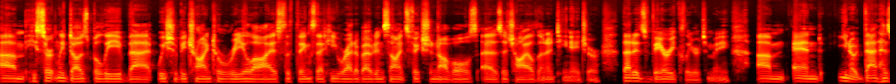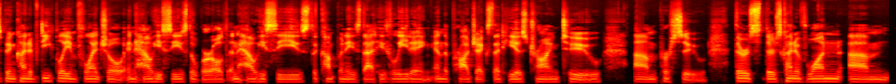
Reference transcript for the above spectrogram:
um, he certainly does believe that we should be trying to realize the things that he read about in science fiction novels as a child and a teenager. That is very clear to me. Um, and you know that has been kind of deeply influential in how he sees the world and how he sees the companies that he's leading and the projects that he is trying to um, pursue. There's there's kind of one um,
